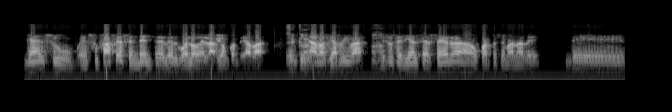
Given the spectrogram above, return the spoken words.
ya en su en su fase ascendente del vuelo del avión, cuando ya va sí, hacia arriba, eso sería el tercera o cuarta semana de, de,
